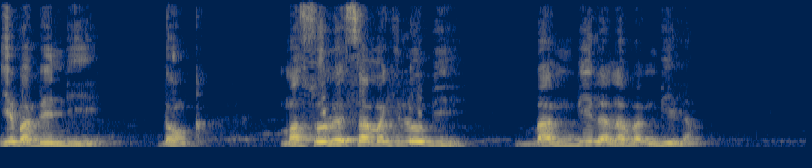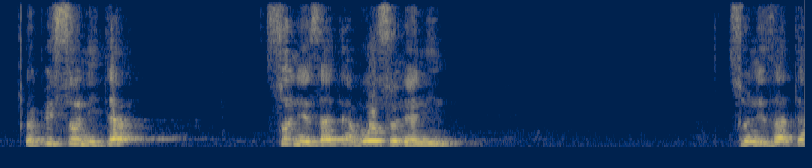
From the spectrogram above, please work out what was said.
ye babendi ye donc masolo esamaki lobi bambila na bambila epuis soni te soni eza te aboo soni ya nini soni eza te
